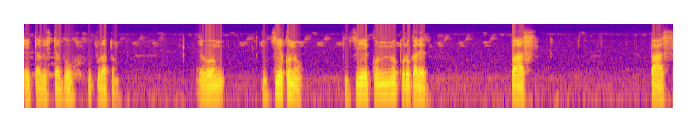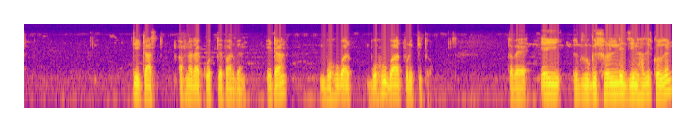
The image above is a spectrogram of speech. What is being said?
এই তাবিজটা বহু পুরাতন। এবং যে কোনো যে কোনো প্রকারের পাস পাস টি কাজ আপনারা করতে পারবেন? এটা বহুবার বহুবার পরীক্ষিত। তবে এই রুগীর শরীরে জিন হাজির করলেন,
